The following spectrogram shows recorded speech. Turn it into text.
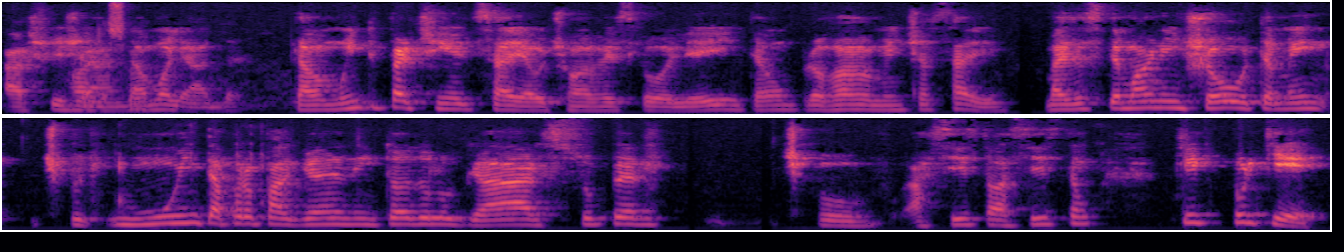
Acho que já, dá uma olhada. Tava muito pertinho de sair a última vez que eu olhei, então provavelmente já saiu. Mas esse The Morning Show também, tipo, muita propaganda em todo lugar, super, tipo, assistam, assistam. Que, por quê?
